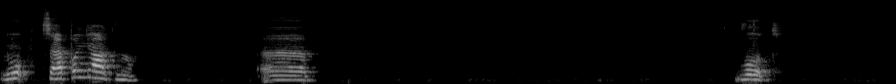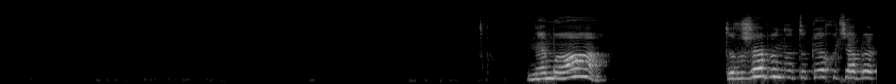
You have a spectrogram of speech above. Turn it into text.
Ну, це понятно. Е, вот. Нема. То вже б на таке хоча б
